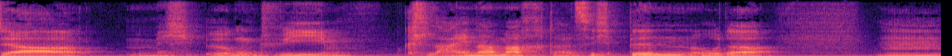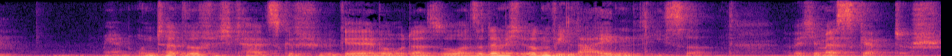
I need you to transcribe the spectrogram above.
der mich irgendwie kleiner macht, als ich bin oder hm, mir ein Unterwürfigkeitsgefühl gäbe oder so. Also der mich irgendwie leiden ließe. Da wäre ich immer skeptisch.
